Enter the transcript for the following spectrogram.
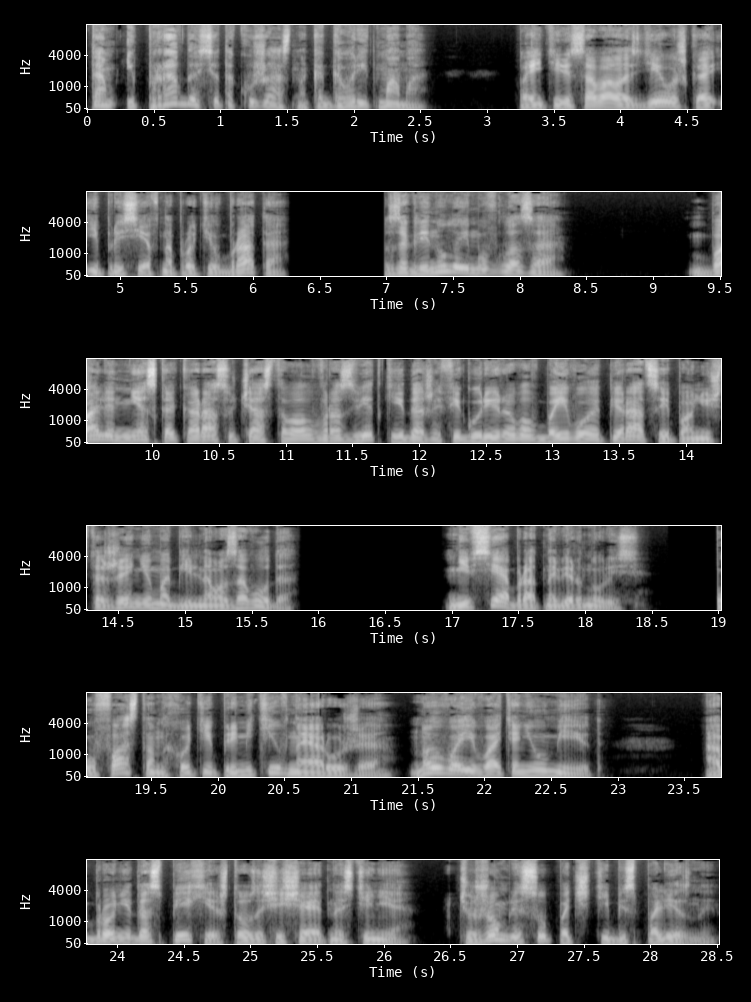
«Там и правда все так ужасно, как говорит мама?» Поинтересовалась девушка и, присев напротив брата, заглянула ему в глаза. Балин несколько раз участвовал в разведке и даже фигурировал в боевой операции по уничтожению мобильного завода. Не все обратно вернулись. У Фастон хоть и примитивное оружие, но воевать они умеют. А бронедоспехи, что защищает на стене, в чужом лесу почти бесполезны.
